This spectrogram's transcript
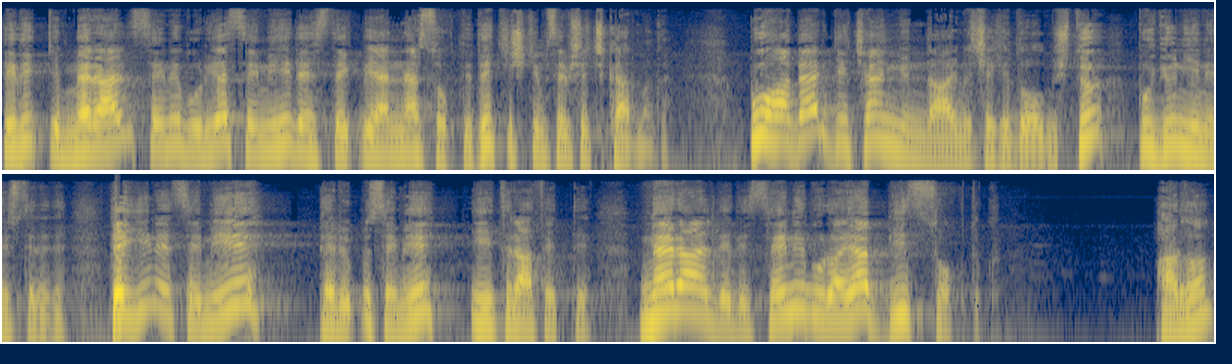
Dedik ki Meral seni buraya Semih'i destekleyenler sok dedik. Hiç kimse bir şey çıkarmadı. Bu haber geçen gün de aynı şekilde olmuştu. Bugün yine üsteledi. Ve yine Semih, peruklu Semih itiraf etti. Meral dedi seni buraya biz soktuk. Pardon?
